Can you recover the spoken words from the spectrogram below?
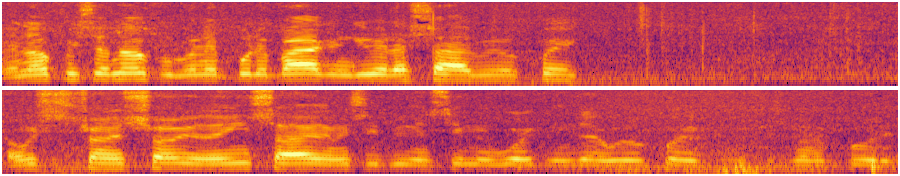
enough is enough. We're gonna put it back and give it a shot real quick. I was just trying to show you the inside. Let me see if you can see me working there real quick. I'm just gonna put it.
